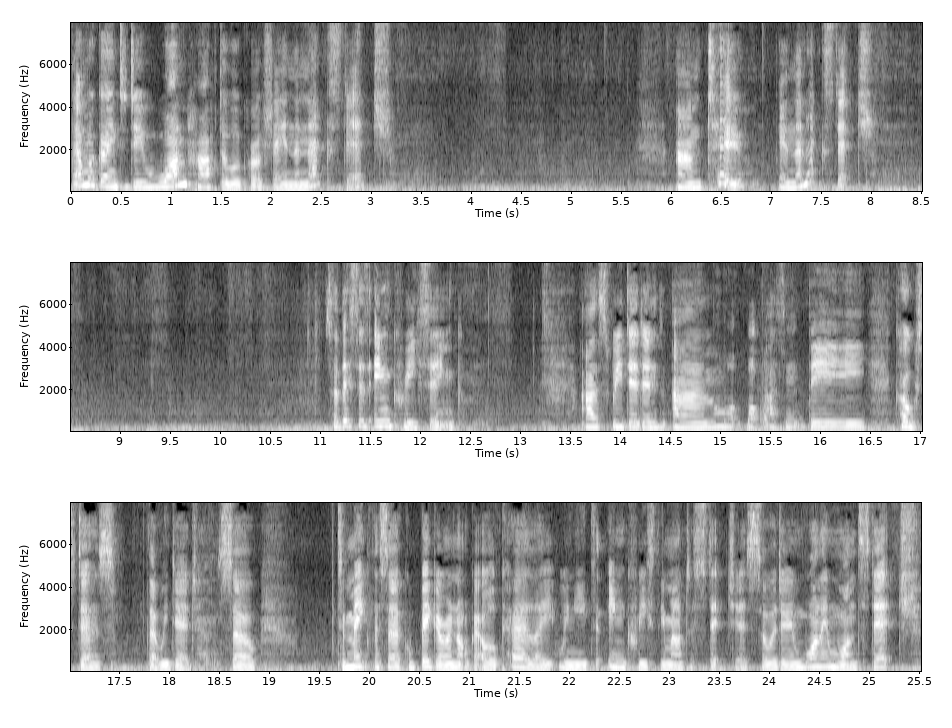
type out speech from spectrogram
Then we're going to do one half double crochet in the next stitch and two in the next stitch. So this is increasing as we did in um, what, what pattern? The coasters that we did. So to make the circle bigger and not get all curly we need to increase the amount of stitches. So we're doing one in one stitch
